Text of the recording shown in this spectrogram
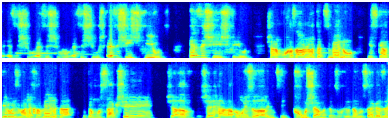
ואיזשהו, איזשהו, איזשהו, איזושהי שפיות, איזושהי שפיות. כשאנחנו חזרנו לראות את עצמנו, הזכרתי לא מזמן לחבר את, ה, את המושג ש, שהרב, שהרב אורי זוהר המציא, חושם, אתם זוכרים את המושג הזה?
